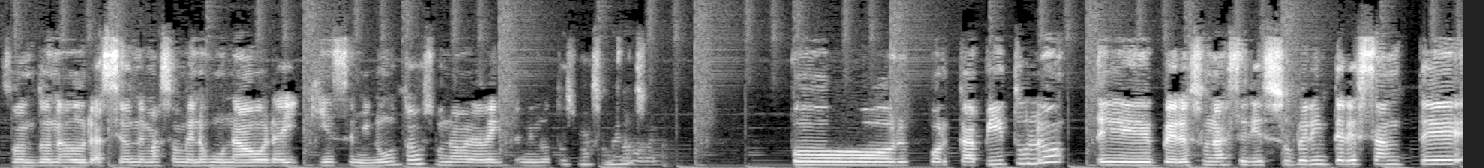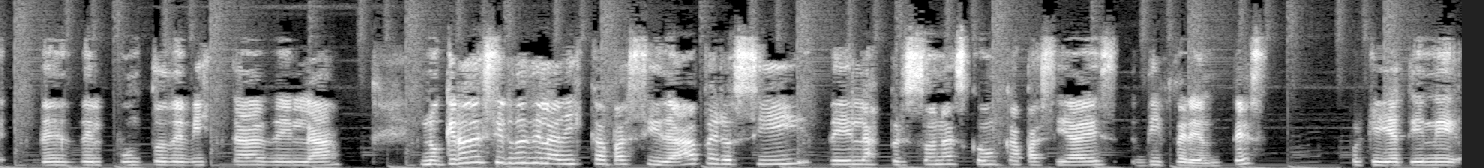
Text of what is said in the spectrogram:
Son de una duración de más o menos una hora y quince minutos, una hora veinte minutos más o menos. Por, por, capítulo, eh, pero es una serie súper interesante desde el punto de vista de la, no quiero decir desde la discapacidad, pero sí de las personas con capacidades diferentes, porque ella tiene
